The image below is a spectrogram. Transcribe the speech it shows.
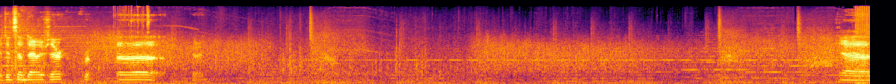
I did some damage there. Uh, okay. Uh,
